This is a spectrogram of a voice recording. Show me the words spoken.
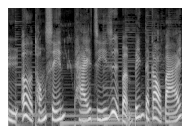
与恶同行，台籍日本兵的告白。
